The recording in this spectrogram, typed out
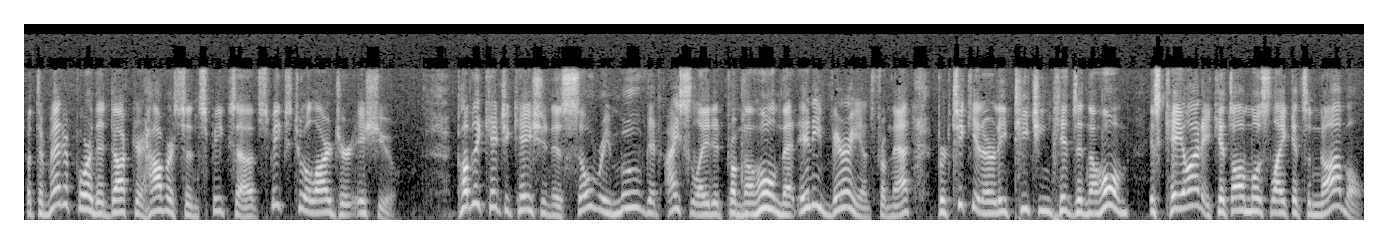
But the metaphor that Dr. Halverson speaks of speaks to a larger issue. Public education is so removed and isolated from the home that any variance from that, particularly teaching kids in the home, is chaotic. It's almost like it's a novel.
